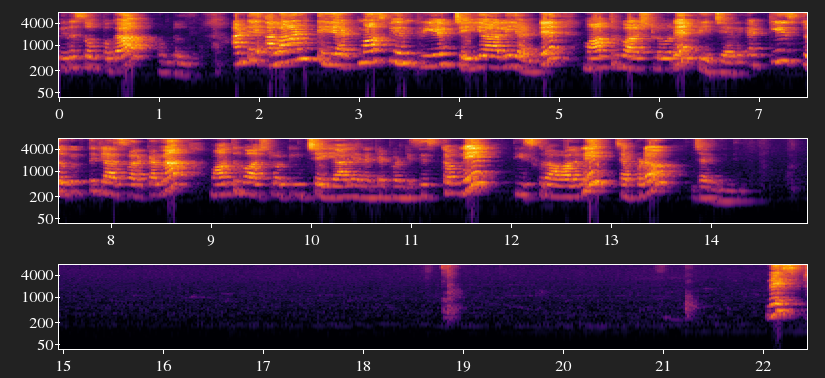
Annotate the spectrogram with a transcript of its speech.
వినసొంపుగా ఉంటుంది. అంటే అలాంటి అట్మాస్ఫియర్ క్రియేట్ చేయాలి అంటే మాతృభాషలోనే టీచ్ చేయాలి. అట్లీస్ట్ ఫిఫ్త్ క్లాస్ వరకన్నా మాతృభాషలో టీచ్ చేయాలి అనేటటువంటి సిస్టమ్ని తీసుకురావాలని చెప్పడం జరిగింది. నెక్స్ట్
